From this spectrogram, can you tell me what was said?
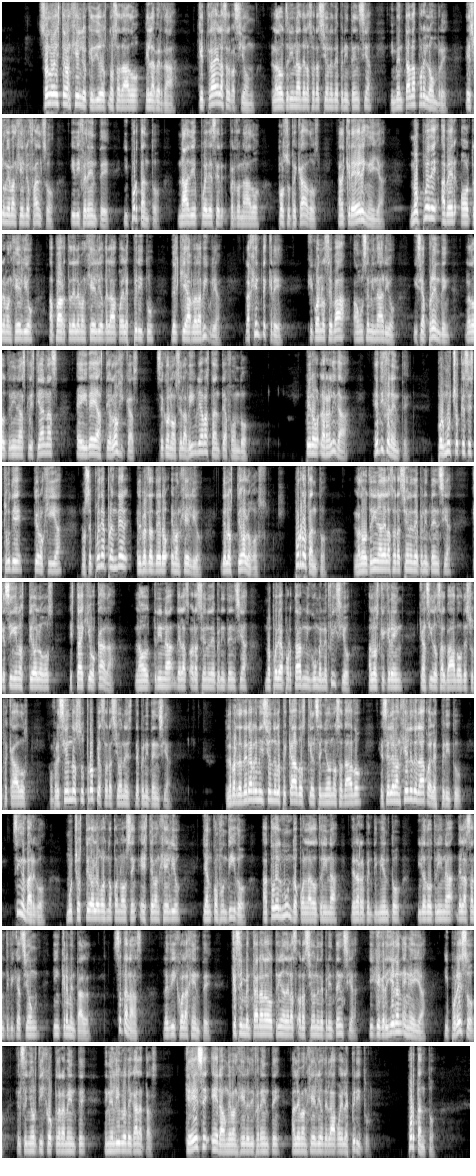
Solo este Evangelio que Dios nos ha dado es la verdad, que trae la salvación. La doctrina de las oraciones de penitencia, inventada por el hombre, es un Evangelio falso y diferente, y por tanto Nadie puede ser perdonado por sus pecados al creer en ella. No puede haber otro evangelio aparte del evangelio del agua del Espíritu del que habla la Biblia. La gente cree que cuando se va a un seminario y se aprenden las doctrinas cristianas e ideas teológicas, se conoce la Biblia bastante a fondo. Pero la realidad es diferente. Por mucho que se estudie teología, no se puede aprender el verdadero evangelio de los teólogos. Por lo tanto, la doctrina de las oraciones de penitencia que siguen los teólogos está equivocada. La doctrina de las oraciones de penitencia no puede aportar ningún beneficio a los que creen que han sido salvados de sus pecados, ofreciendo sus propias oraciones de penitencia. La verdadera remisión de los pecados que el Señor nos ha dado es el Evangelio del agua del Espíritu. Sin embargo, muchos teólogos no conocen este Evangelio y han confundido a todo el mundo con la doctrina del arrepentimiento y la doctrina de la santificación incremental. Satanás le dijo a la gente que se inventara la doctrina de las oraciones de penitencia y que creyeran en ella. Y por eso el Señor dijo claramente en el libro de Gálatas que ese era un evangelio diferente al evangelio del agua y el espíritu. Por tanto,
